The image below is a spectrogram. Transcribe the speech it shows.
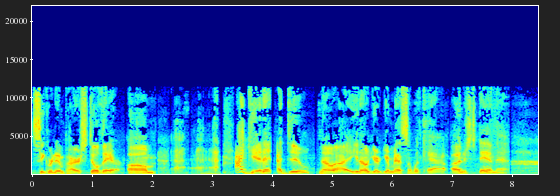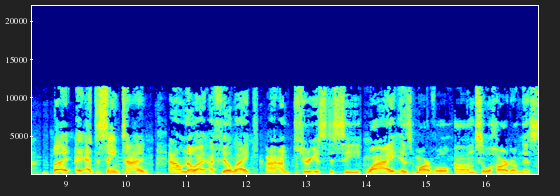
Secret Empire still there. Um, I get it. I do. No, I you know you're you're messing with Cap. I understand that. But at the same time, I don't know. I, I feel like I, I'm curious to see why is Marvel um, so hard on this.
